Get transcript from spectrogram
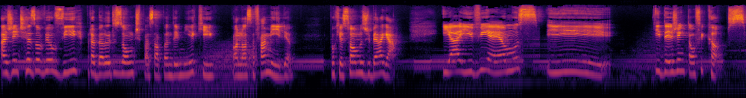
a gente resolveu vir para Belo Horizonte passar a pandemia aqui com a nossa família, porque somos de BH. E aí viemos e, e desde então ficamos.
